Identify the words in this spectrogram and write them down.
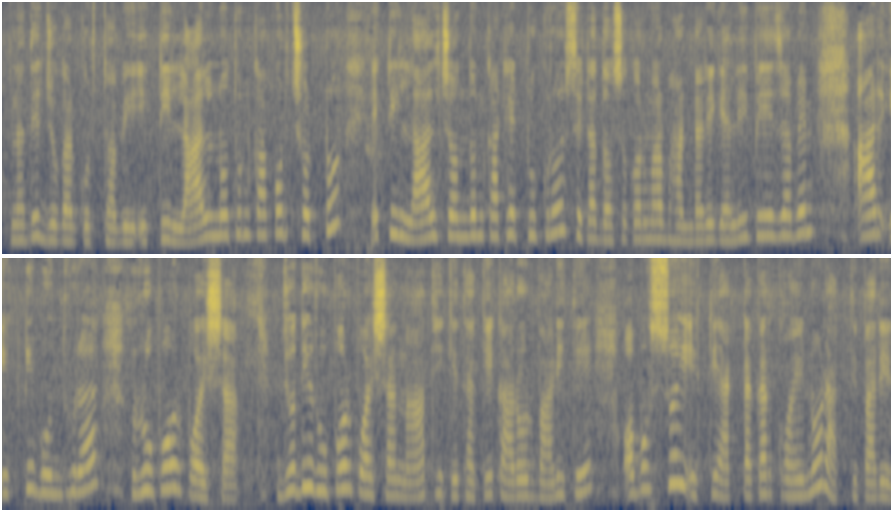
আপনাদের জোগাড় করতে হবে। একটি লাল নতুন কাপড়, ছোট্ট, একটি লাল চন্দন কাঠের টুকরো, সেটা দশকর্মার ভাণ্ডারে গেলেই পেয়ে যাবেন। আর একটি বন্ধুরা, রুপোর পয়সা। যদি রুপোর পয়সা না থেকে থাকে কারোর বাড়িতে, অবশ্যই একটি এক টাকার কয়েনও রাখতে পারেন।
